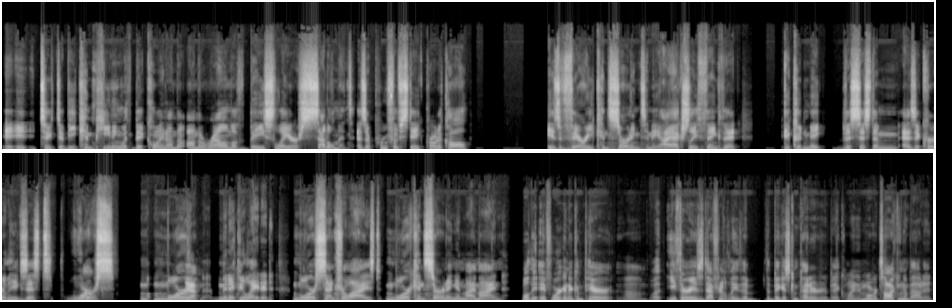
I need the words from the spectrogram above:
it, it, to to be competing with Bitcoin on the on the realm of base layer settlement as a proof of stake protocol is very concerning to me. I actually think that it could make the system as it currently exists worse, m- more yeah. manipulated, more centralized, more concerning in my mind. Well, if we're going to compare, um, well, Ether is definitely the the biggest competitor to Bitcoin, and when we're talking about it,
